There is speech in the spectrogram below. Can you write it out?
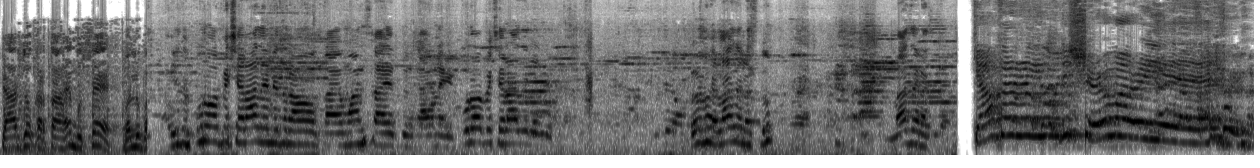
प्यार जो करता है मुझसे बल्लू इथं पूर्वापेक्षा लाजले तर राव काय माणसं आहेत काय नाही। पूर्वापेक्षा लाजले लाजलस तू लाजलस क्या कर रही हो? मुझे शर्म आ रही है।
